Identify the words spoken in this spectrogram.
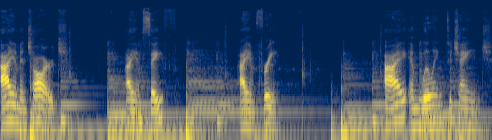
I am in charge. I am safe. I am free. I am willing to change.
